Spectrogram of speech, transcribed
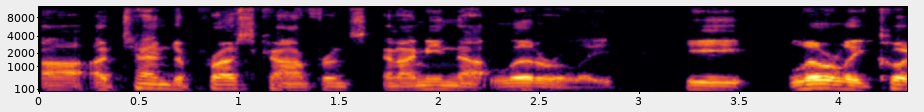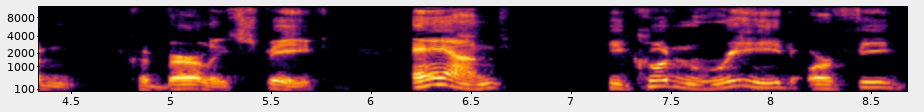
uh, attend a press conference, and I mean that literally. He literally couldn't, could barely speak, and he couldn't read or feed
